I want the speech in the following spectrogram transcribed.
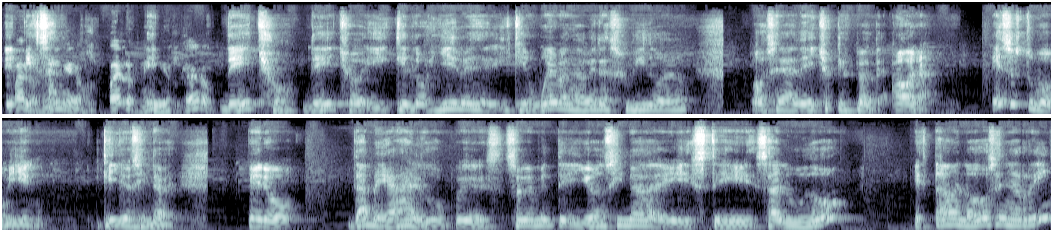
e, para los niños, para los niños, claro. De hecho, de hecho, y que los lleve y que vuelvan a ver a su ídolo, o sea, de hecho que explote. Ahora, eso estuvo bien, que yo Cena, pero dame algo, pues. Solamente John Cena este, saludó, estaban los dos en el ring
